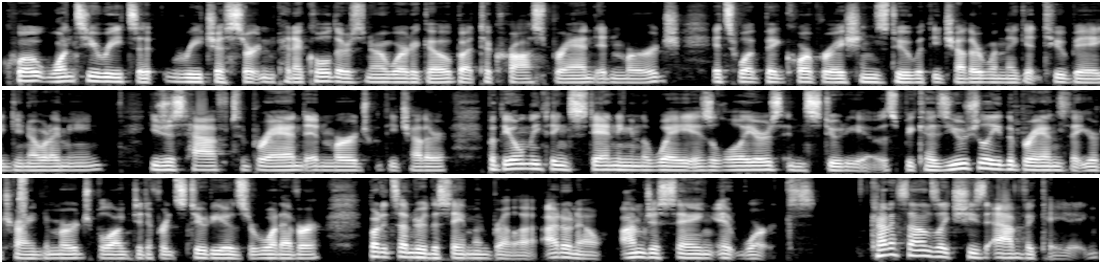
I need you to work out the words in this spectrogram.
"quote Once you reach a, reach a certain pinnacle, there's nowhere to go but to cross brand and merge. It's what big corporations do with each other when they get too big. You know what I mean? You just have to brand and merge with each other. But the only thing standing in the way is lawyers and studios, because usually the brands that you're trying to merge belong to different studios or whatever." but it's under the same umbrella. I don't know. I'm just saying it works. Kind of sounds like she's advocating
